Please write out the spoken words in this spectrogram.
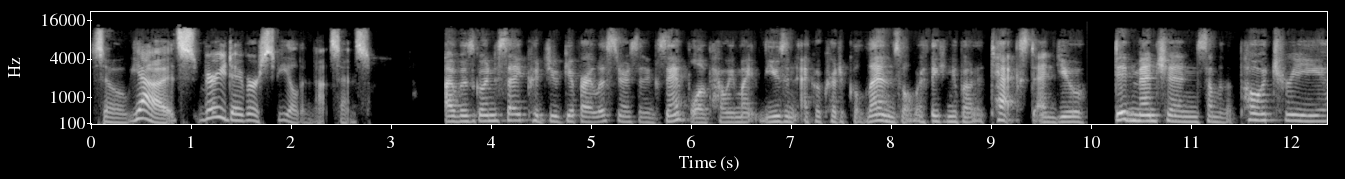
So yeah, it's very diverse field in that sense. I was going to say, could you give our listeners an example of how we might use an eco-critical lens while we're thinking about a text? And you did mention some of the poetry,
